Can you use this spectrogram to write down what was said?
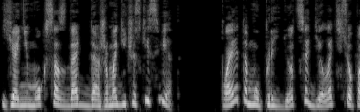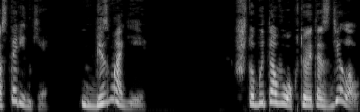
я не мог создать даже магический свет, поэтому придется делать все по старинке, без магии. Чтобы того, кто это сделал,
